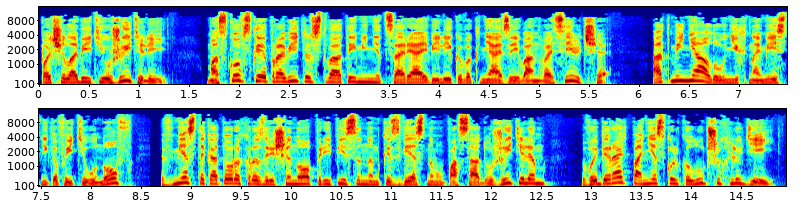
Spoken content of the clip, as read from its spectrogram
По челобитию жителей, московское правительство от имени царя и великого князя Ивана Васильевича отменяло у них наместников и тиунов, вместо которых разрешено приписанным к известному посаду жителям выбирать по несколько лучших людей –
